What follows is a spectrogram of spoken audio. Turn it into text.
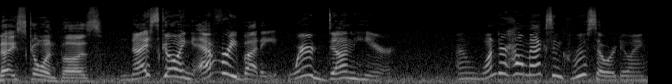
Nice going, Buzz. Nice going, everybody. We're done here. I wonder how Max and Caruso are doing.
